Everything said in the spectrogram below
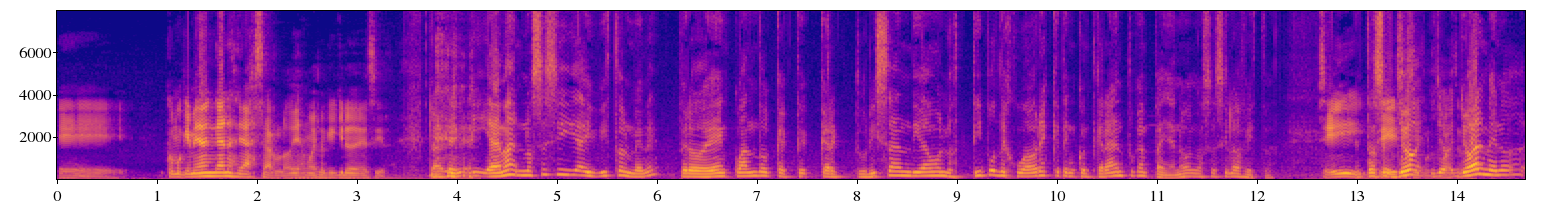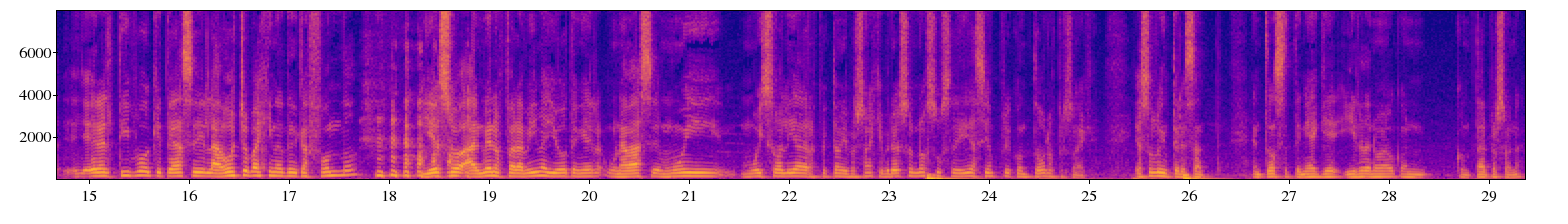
Eh, como que me dan ganas de hacerlo, digamos, es lo que quiero decir. y, además, no sé si habéis visto el meme, pero de vez en cuando caracterizan, digamos, los tipos de jugadores que te encontrarás en tu campaña, ¿no? No sé si lo has visto. Sí. Entonces yo, yo, yo, al menos era el tipo que te hace las ocho páginas de cafondo y eso al menos para mí me ayudó a tener una base muy, muy sólida respecto a mi personaje, pero eso no sucedía siempre con todos los personajes. Eso es lo interesante. Entonces tenía que ir de nuevo con, con tal persona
